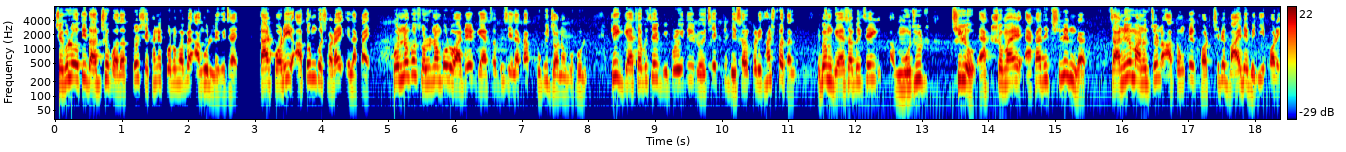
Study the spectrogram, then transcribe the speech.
সেগুলো অতি দাহ্য পদার্থ, সেখানে কোনোভাবে আগুন লেগে যায়। তারপরেই আতঙ্ক ছড়ায় এলাকায়। কোন্নগর ষোলো নম্বর ওয়ার্ডের গ্যাস অফিস এলাকা খুবই জনবহুল। ঠিক গ্যাস অফিসের বিপরীতেই রয়েছে একটি বেসরকারি হাসপাতাল এবং গ্যাস অফিসেই মজুর ছিল এক সময় একাধিক সিলিন্ডার। স্থানীয় মানুষজন আতঙ্কে ঘর ছেড়ে বাইরে বেরিয়ে পড়ে।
